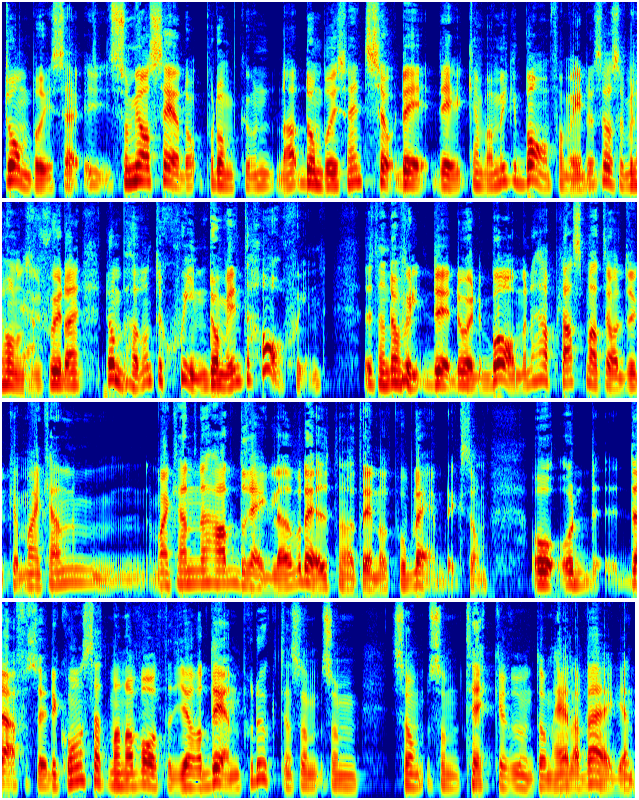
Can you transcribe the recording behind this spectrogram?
de bryr sig, som jag ser på de kunderna, de bryr sig inte så. Det, det kan vara mycket barnfamiljer så som vill ha något som skyddar. De behöver inte skinn, de vill inte ha skinn. Utan de vill, det, då är det bra med det här plastmaterialet. Kan, man, kan, man kan handregla över det utan att det är något problem. Liksom. Och, och därför så är det konstigt att man har valt att göra den produkten som, som, som, som täcker runt om hela vägen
